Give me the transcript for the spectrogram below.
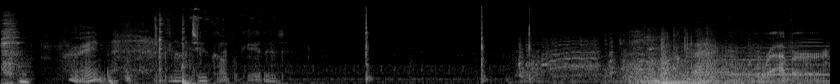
All right, not too complicated. Welcome back, grabber.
